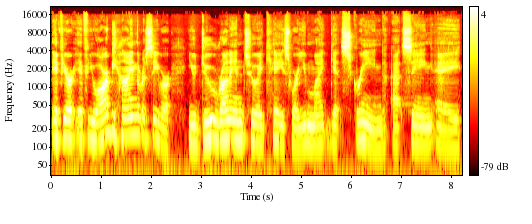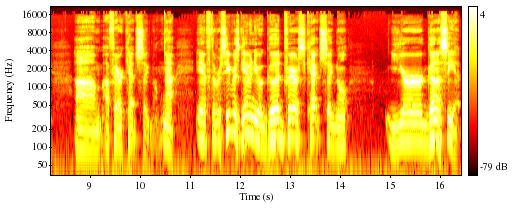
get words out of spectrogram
if you're if you are behind the receiver, you do run into a case where you might get screened at seeing a um, a fair catch signal. Now, if the receiver's giving you a good fair catch signal, you're gonna see it,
